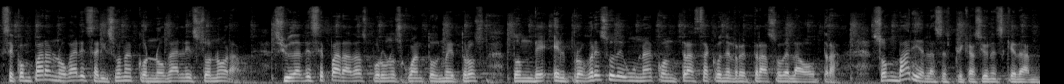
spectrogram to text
se comparan Nogales, Arizona con Nogales, Sonora, ciudades separadas por unos cuantos metros donde el progreso de una contrasta con el retraso de la otra. Son varias las explicaciones que dan.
